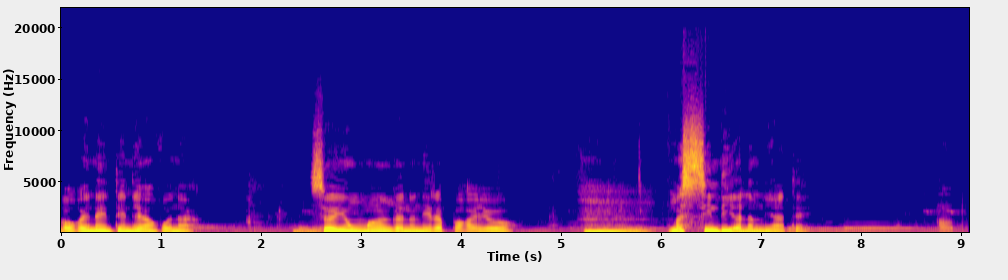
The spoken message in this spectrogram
okay, naintindihan ko na. So, yung mga ganun, hirap pa kayo. Hmm, mas hindi alam ni ate. Opo.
